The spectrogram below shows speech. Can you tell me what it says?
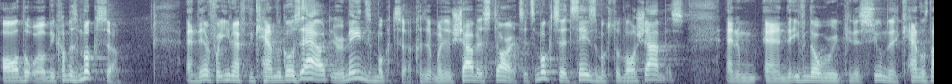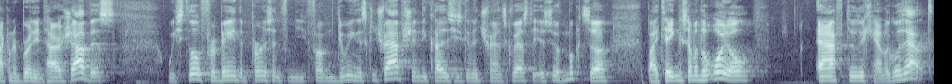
all the oil becomes muktzah. And therefore, even after the candle goes out, it remains muktzah, because when the Shabbos starts, it's muktzah, it stays muktzah the whole Shabbos. And, and even though we can assume the candle's not going to burn the entire Shabbos, we still forbade the person from, from doing this contraption because he's going to transgress the issur of muktzah by taking some of the oil after the candle goes out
